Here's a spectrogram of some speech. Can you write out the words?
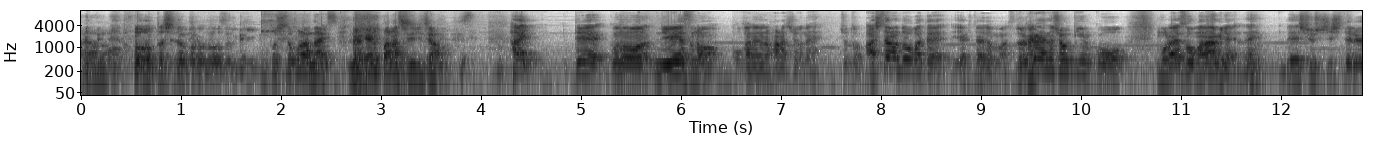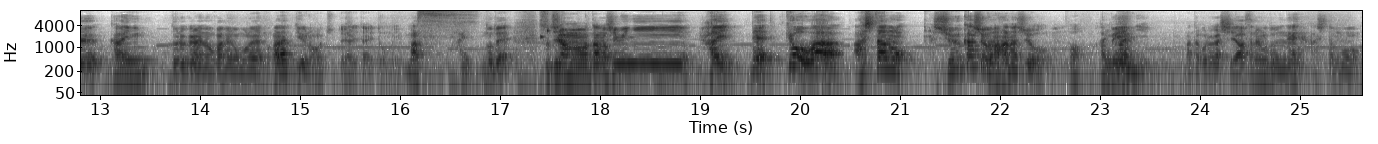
あの落としどころどうする気？落としどころはないです。投げっぱなしじゃん。はいでこの2レースのお金の話をねちょっと明日の動画でやりたいと思います。どれくらいの賞金をこうもらえそうかなみたいなねで出資してる会員どれくらいのお金がもらえるのかなっていうのをちょっとやりたいと思います、はい。のでそちらもお楽しみに。はい。で今日は明日の秋華賞の話をメインに、またこれが幸せなことにね明日も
